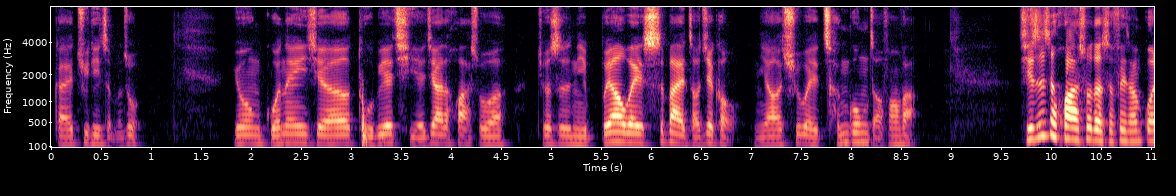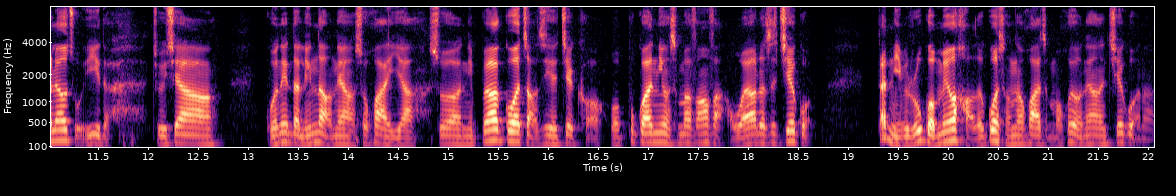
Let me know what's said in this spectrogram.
该具体怎么做。用国内一些土鳖企业家的话说，就是你不要为失败找借口，你要去为成功找方法。其实这话说的是非常官僚主义的，就像……”国内的领导那样说话一样，说你不要给我找这些借口，我不管你用什么方法，我要的是结果。但你们如果没有好的过程的话，怎么会有那样的结果呢？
